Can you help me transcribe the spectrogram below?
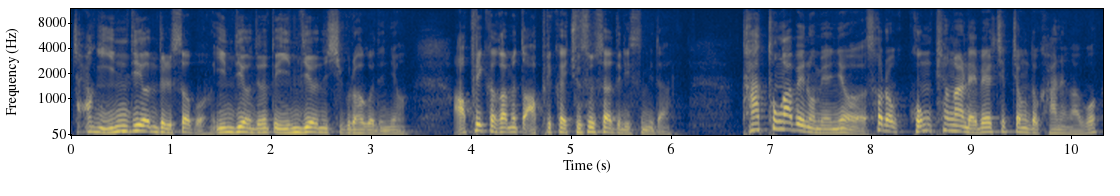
저기 인디언들 서버, 인디언들은 또 인디언식으로 하거든요. 아프리카 가면 또 아프리카의 주술사들이 있습니다. 다 통합해 놓으면요. 서로 공평한 레벨 측정도 가능하고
